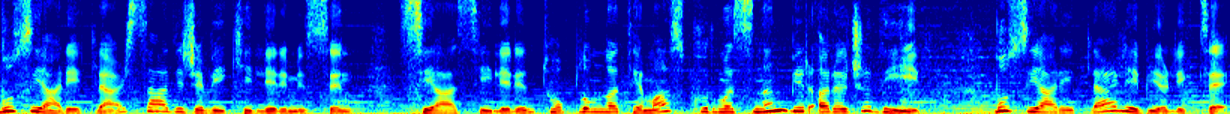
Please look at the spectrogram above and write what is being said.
Bu ziyaretler sadece vekillerimizin, siyasilerin toplumla temas kurmasının bir aracı değil. Bu ziyaretlerle birlikte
